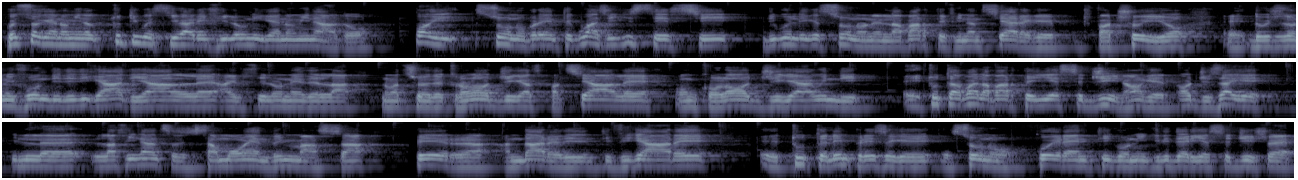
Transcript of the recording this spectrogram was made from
questo che hai nominato, tutti questi vari filoni che hai nominato, poi sono praticamente quasi gli stessi di quelli che sono nella parte finanziaria che faccio io, eh, dove ci sono i fondi dedicati al, al filone dell'innovazione tecnologica, spaziale, oncologica, quindi e tutta poi la parte ISG, no? che oggi sai che il, la finanza si sta muovendo in massa per andare ad identificare eh, tutte le imprese che sono coerenti con i criteri ESG, cioè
